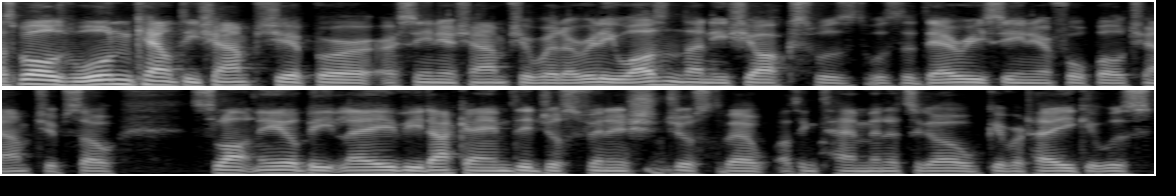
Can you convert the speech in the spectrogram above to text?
I suppose one county championship or, or, senior championship where there really wasn't any shocks was was the Derry Senior Football Championship. So Slaughtneil beat Lavey. That game did just finish hmm. just about I think ten minutes ago, give or take. It was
